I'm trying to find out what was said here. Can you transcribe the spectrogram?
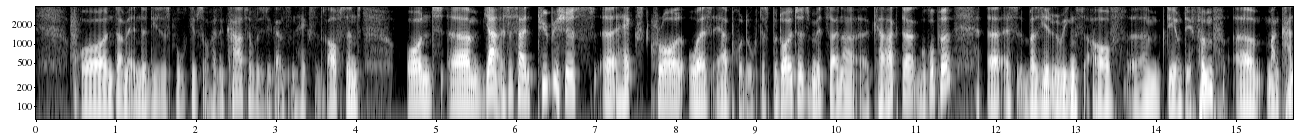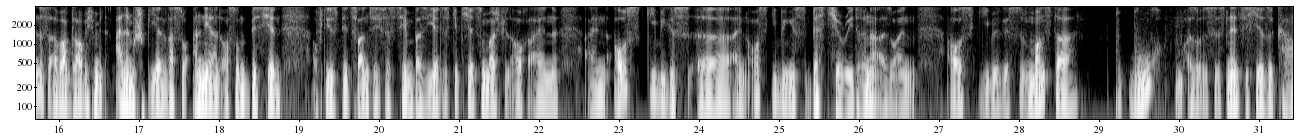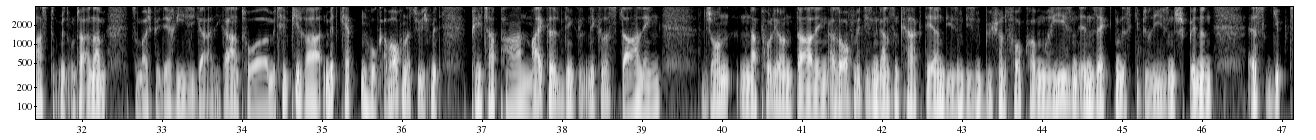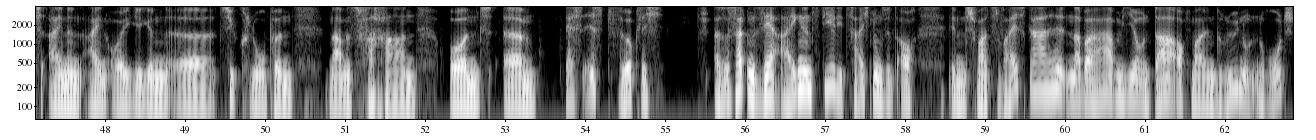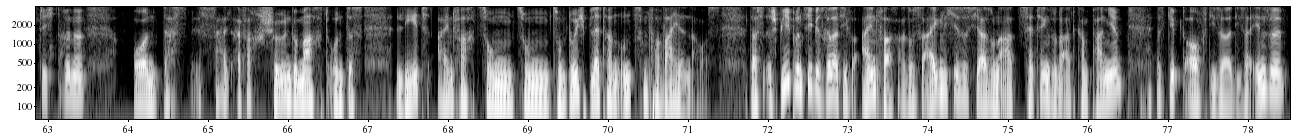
Und am Ende dieses Buch gibt es auch eine Karte, wo diese ganzen Hexe drauf sind. Und ähm, ja, es ist ein typisches äh, Hexcrawl OSR-Produkt. Das bedeutet mit seiner äh, Charaktergruppe, äh, es basiert übrigens auf D&D 5. Äh, man kann es aber, glaube ich, mit allem spielen, was so annähernd auch so ein bisschen auf dieses D20-System basiert. Es gibt hier zum Beispiel auch ein, ein ausgiebiges, äh, ein ausgiebiges Bestiary drin, also ein ausgiebiges Monster Buch. Also es, es, nennt sich hier The Cast mit unter anderem zum Beispiel der riesige Alligator, mit den Piraten, mit Captain Hook, aber auch natürlich mit Peter Pan, Michael Nicholas Darling, John Napoleon Darling, also auch mit diesen ganzen Charakteren, die in diesen Büchern vorkommen. Rieseninsekten, es gibt Riesenspinnen, es gibt einen einäugigen äh, Zyklopen namens Fachan und ähm, es ist wirklich also es hat einen sehr eigenen Stil. Die Zeichnungen sind auch in Schwarz-Weiß gehalten, aber haben hier und da auch mal einen Grün- und einen Rotstich drin. Und das ist halt einfach schön gemacht und das lädt einfach zum, zum, zum Durchblättern und zum Verweilen aus. Das Spielprinzip ist relativ einfach. Also es, eigentlich ist es ja so eine Art Setting, so eine Art Kampagne. Es gibt auf dieser, dieser Insel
